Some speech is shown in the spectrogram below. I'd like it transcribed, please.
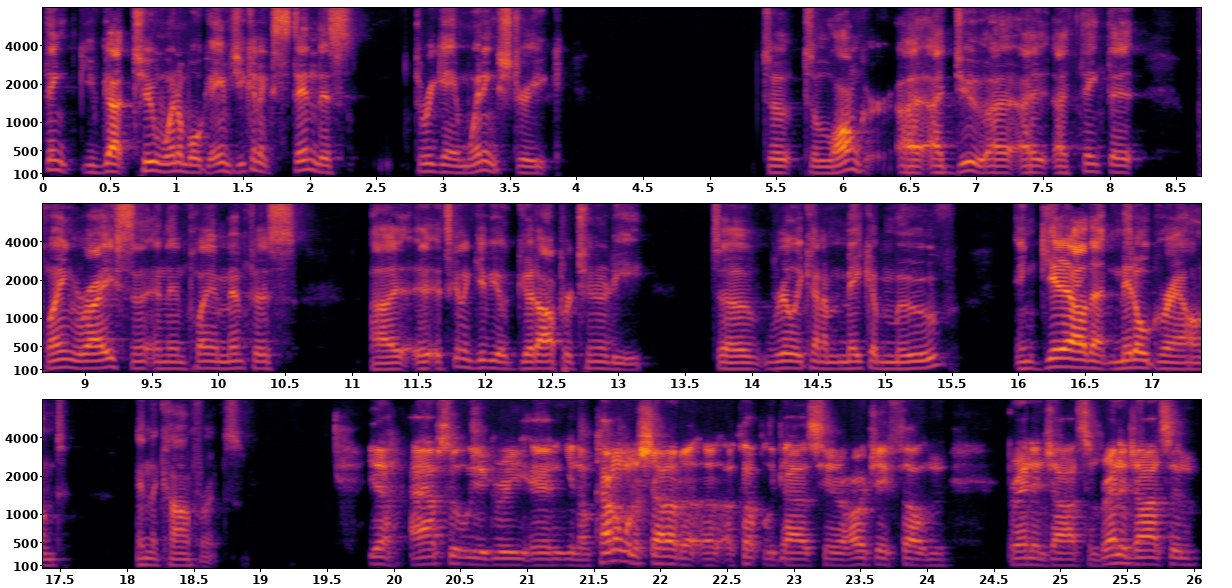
think you've got two winnable games. You can extend this three game winning streak to to longer. I, I do. I, I think that playing Rice and, and then playing Memphis, uh, it, it's going to give you a good opportunity to really kind of make a move and get out of that middle ground in the conference. Yeah, I absolutely agree. And, you know, kind of want to shout out a, a couple of guys here RJ Felton, Brandon Johnson. Brandon Johnson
